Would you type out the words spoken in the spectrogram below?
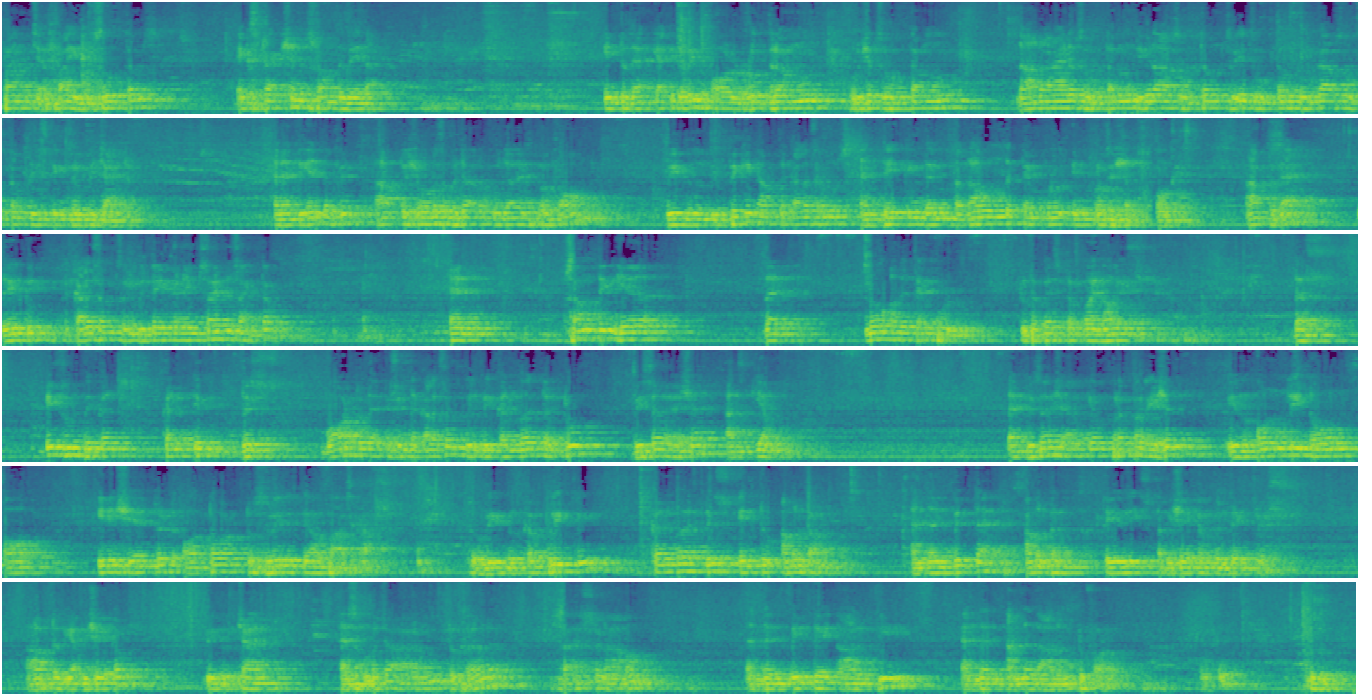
Pancha, five Suktams, extractions from the Veda. Into that category fall Rudram, Purusha Suktam, Narayana Suktam, Neela Suktam, Sri Suktam, Durga Suktam, these things will be chanted. And at the end of it, after Shodasa Vajara Puja is performed, we will be picking up the kalasams and taking them around the temple in procession. Okay. After that, they will be, the kalasams will be taken inside the sanctum. And something here that no other temple, to the best of my knowledge, does. It will be con- con- if this water that is in the kalasam will be converted to Vishesha Argyam. That Vishesha Argyam preparation is only known or initiated or taught to Sri Vidya Upasakas. So we will completely convert this into Amritam. And then with that Amritam, Devi's Abhishekam will take place. After the Abhishekam, we will chant as Upacharam to her Sahasranamam and then midday Arati and then Annadanam to follow. Okay? So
